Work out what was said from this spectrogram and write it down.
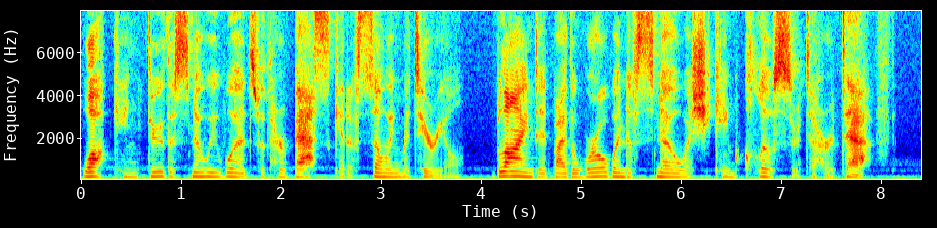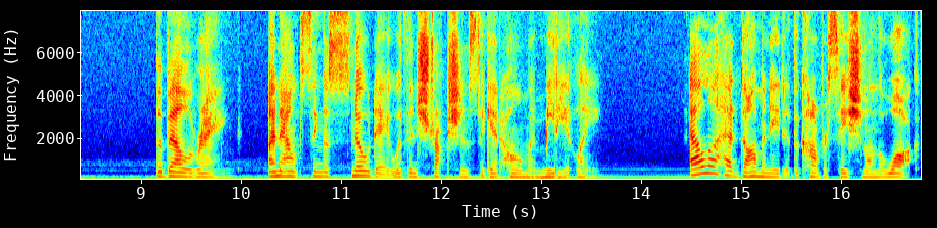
walking through the snowy woods with her basket of sewing material, blinded by the whirlwind of snow as she came closer to her death. The bell rang, announcing a snow day with instructions to get home immediately. Ella had dominated the conversation on the walk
